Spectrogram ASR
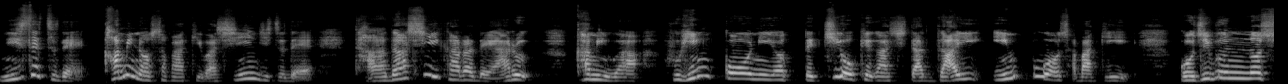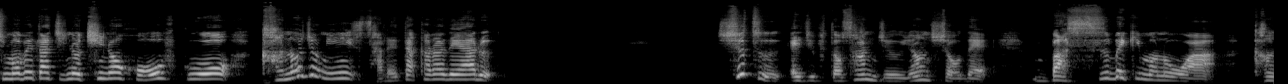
二節で神の裁きは真実で正しいからである。神は不貧困によって血を怪我した大陰婦を裁き、ご自分のしもべたちの血の報復を彼女にされたからである。出エジプト34章で罰すべきものは必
